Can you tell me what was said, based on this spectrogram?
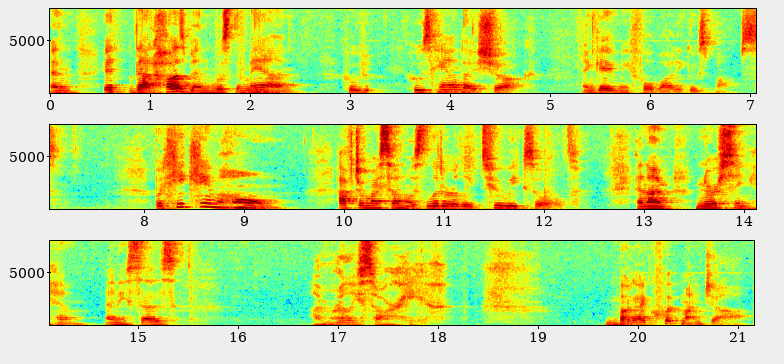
And it, that husband was the man who, whose hand I shook and gave me full body goosebumps. But he came home after my son was literally two weeks old, and I'm nursing him, and he says, I'm really sorry, but I quit my job.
